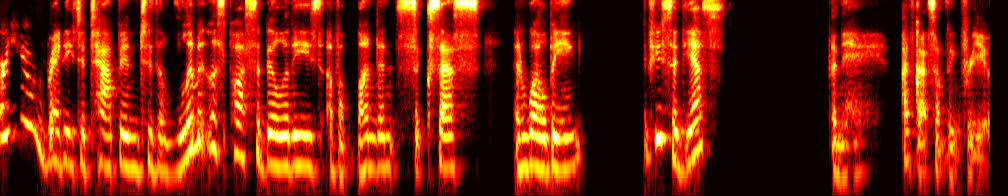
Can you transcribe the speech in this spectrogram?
Are you ready to tap into the limitless possibilities of abundance, success, and well being? If you said yes, then hey, I've got something for you.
